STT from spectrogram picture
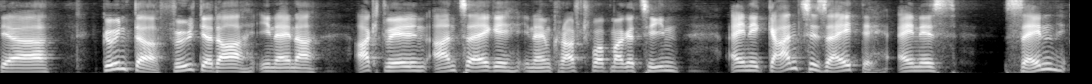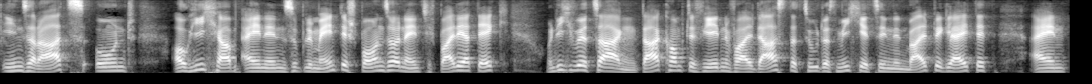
Der Günther füllt ja da in einer aktuellen Anzeige in einem Kraftsportmagazin eine ganze Seite eines Zen-Inserats und auch ich habe einen Supplemente-Sponsor, nennt sich Body Attack. Und ich würde sagen, da kommt auf jeden Fall das dazu, das mich jetzt in den Wald begleitet. Ein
